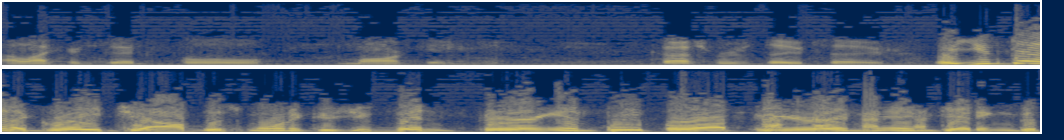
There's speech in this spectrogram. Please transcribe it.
I like a good full market. and Customers do too. Well, you've done a great job this morning because you've been ferrying people up here and, and getting the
